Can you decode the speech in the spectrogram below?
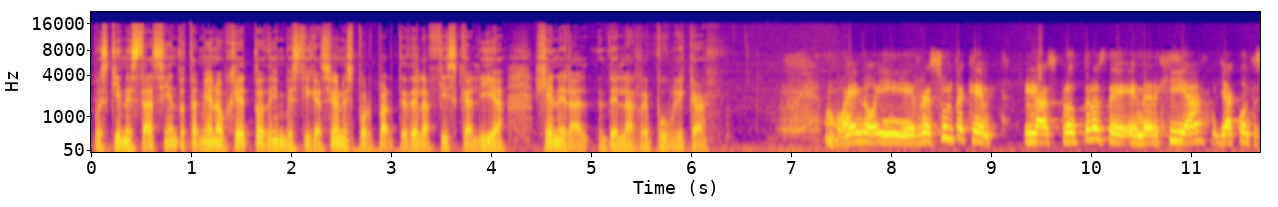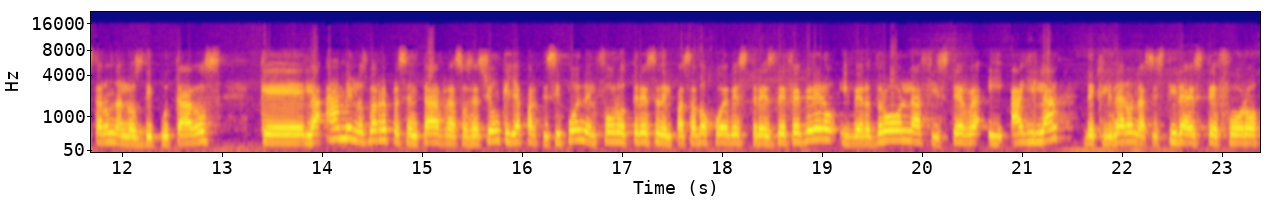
pues quien está siendo también objeto de investigaciones por parte de la Fiscalía General de la República. Bueno, y resulta que las productoras de energía ya contestaron a los diputados que la AME los va a representar, la asociación que ya participó en el foro 13 del pasado jueves 3 de febrero. Iberdrola, Fisterra y Águila declinaron asistir a este foro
